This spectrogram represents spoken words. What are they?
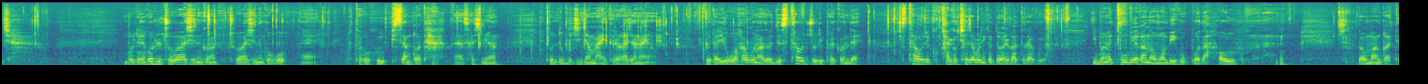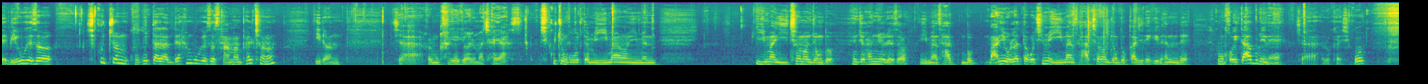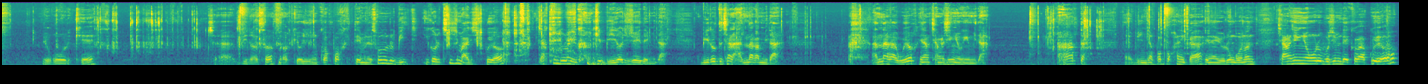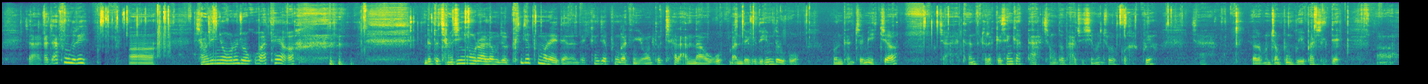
자. 뭐 레고를 좋아하시는 건 좋아하시는 거고 예. 그렇다고 그 비싼 거 다 사시면 돈도 무진장 많이 들어가잖아요 거기다 요거 하고 나서 이제 스타워즈 조립할 건데 스타워즈 거 가격 찾아보니까 또 열받더라고요 이번에 두 배가 넘어 미국보다. 어우. 참 너무한 것 같아. 미국에서 19.99달러인데 한국에서 48,000원? 이런. 자 그럼 가격이 얼마 차야? 19.99달러면 2만 원이면 2만 2천 원 정도. 현재 환율에서 2만 4, 뭐 많이 올랐다고 치면 2만 4천 원 정도까지 되긴 했는데 그럼 거의 따블이네. 자 이렇게 하시고 요거 이렇게 자 밀어서 넣어주시면 꽉꽉하기 때문에 손으로 미, 이걸 치지 마시고요. 짝퉁들은 이렇게 밀어 주셔야 됩니다. 밀어도 잘 안 나갑니다. 아, 안 나가고요. 그냥 장식용입니다. 아따. 네, 무진장 뻑뻑하니까 그냥 요런 거는 장식용으로 보시면 될 것 같고요. 자 아까 짝퉁들이 어 장식용으로는 좋을 것 같아요. 근데 또 장식용으로 하려면 좀 큰 제품을 해야 되는데 큰 제품 같은 경우는 또 잘 안 나오고 만들기도 힘들고 그런 단점이 있죠 자 하여튼 그렇게 생겼다 정도 봐주시면 좋을 것 같고요. 자 여러분 정품 구입하실 때 어,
